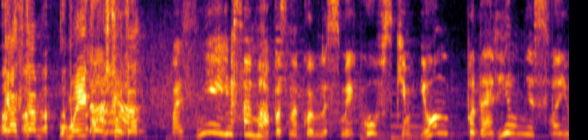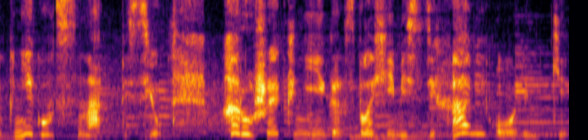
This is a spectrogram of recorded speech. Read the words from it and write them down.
Как там у Маяковского-то? Позднее я сама познакомилась с Маяковским, и он подарил мне свою книгу с надписью «Хорошая книга с плохими стихами Оленьки».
